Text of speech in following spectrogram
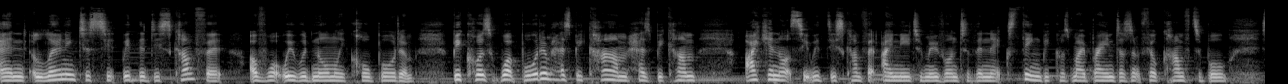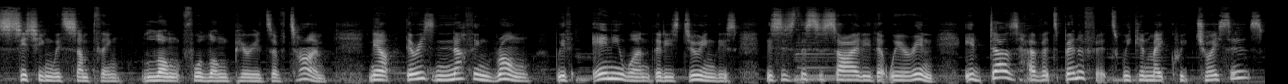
and learning to sit with the discomfort of what we would normally call boredom. Because what boredom has become has become, I cannot sit with discomfort. I need to move on to the next thing because my brain doesn't feel comfortable sitting with something long for long periods of time. Now, there is nothing wrong with anyone that is doing this. This is the society that we're in. It does have its benefits. We can make quick choices,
